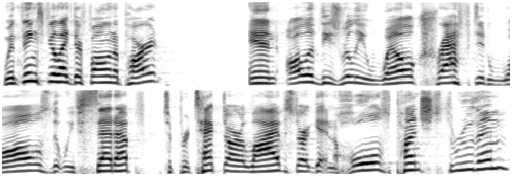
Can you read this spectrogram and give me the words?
When things feel like they're falling apart, and all of these really well crafted walls that we've set up to protect our lives start getting holes punched through them,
